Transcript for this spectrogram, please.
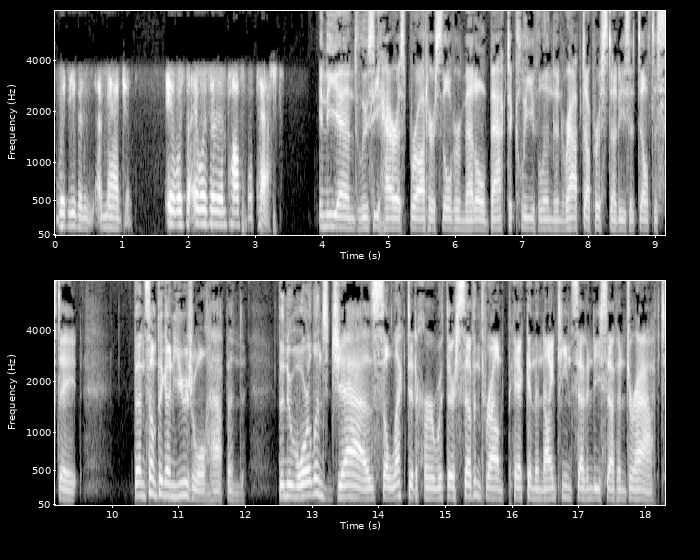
would even imagine. It was it was an impossible task. In the end, Lucy Harris brought her silver medal back to Cleveland and wrapped up her studies at Delta State. Then something unusual happened. The New Orleans Jazz selected her with their seventh round pick in the 1977 draft.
